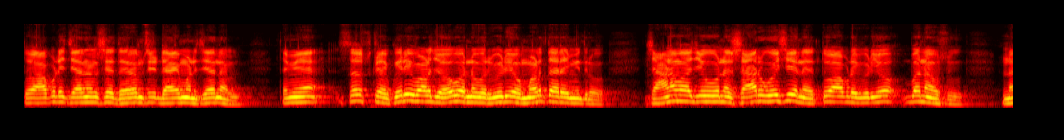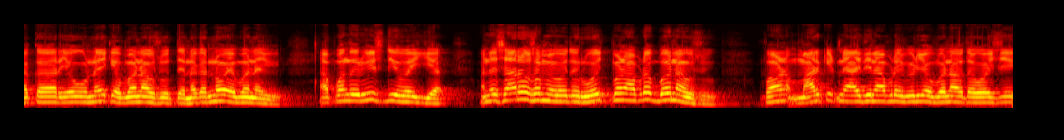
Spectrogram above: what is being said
તો આપણી ચેનલ છે ધરમશ્રી ડાયમંડ ચેનલ તમે સબસ્ક્રાઈબ કરી વાળજો અવારનવાર વીડિયો મળતા રહે મિત્રો. જાણવા જેવું અને સારું હોય છે ને, તો આપણે વીડિયો બનાવશું. નકર એવું નહીં કે બનાવશું તે, નકર ન હોય બનાવી. આ પંદર વીસ દિવસ વહી ગયા અને સારો સમય હોય તો રોજ પણ આપણે બનાવશું. પણ માર્કેટને આધીને આપણે વીડિયો બનાવતા હોય છે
